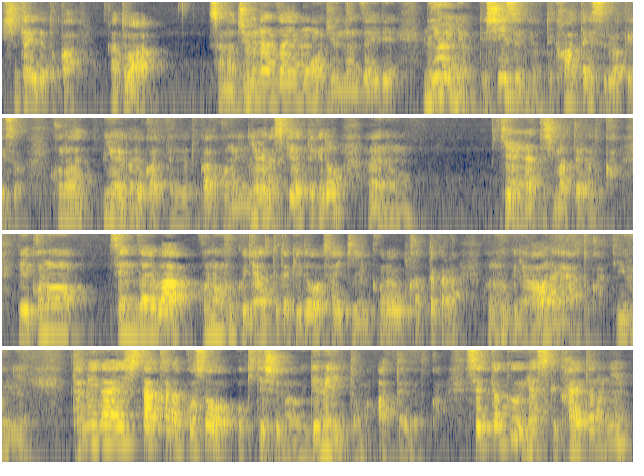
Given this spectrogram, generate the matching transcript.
したりだとかあとはその柔軟剤も柔軟剤で匂いによってシーズンによって変わったりするわけですよ。この匂いが良かったりだとかこの匂いが好きだったけどあの嫌いになってしまったりだとか。でこの洗剤はこの服に合ってたけど最近これを買ったからこの服には合わないなとかっていうふうにため買いしたからこそ起きてしまうデメリットもあったりだとか。せっかく安く買えたのに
